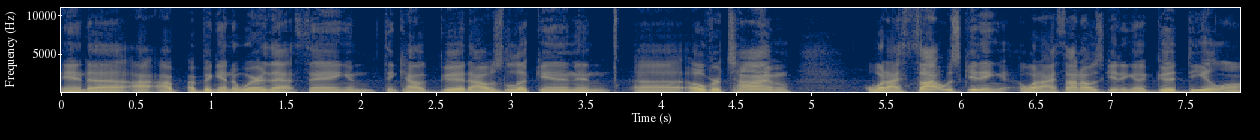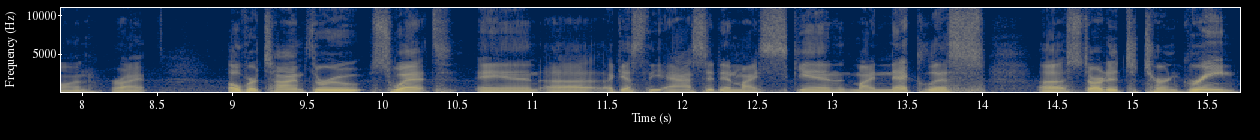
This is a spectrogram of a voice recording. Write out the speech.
and uh, I, I, began to wear that thing and think how good I was looking. And uh, over time, what I thought was getting, what I thought I was getting a good deal on, right? Over time, through sweat and uh, I guess the acid in my skin, my necklace uh, started to turn green.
